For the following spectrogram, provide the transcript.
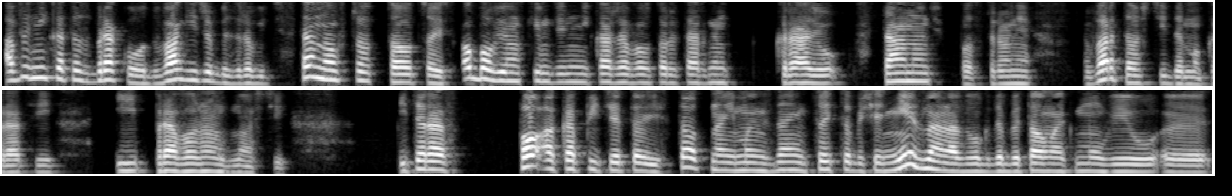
A wynika to z braku odwagi, żeby zrobić stanowczo to, co jest obowiązkiem dziennikarza w autorytarnym kraju, stanąć po stronie wartości, demokracji i praworządności. I teraz po akapicie to istotne i moim zdaniem coś, co by się nie znalazło, gdyby Tomek mówił, y,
